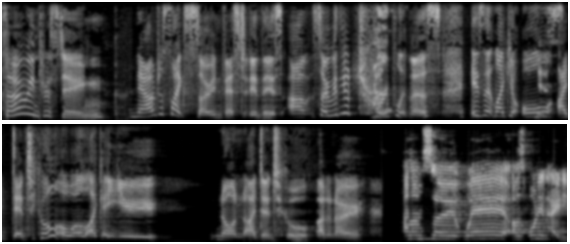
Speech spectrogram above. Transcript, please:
So interesting. now I'm just like so invested in this. Um, so with your tripletness, is it like you're all Yes. identical, or like are you non-identical? I don't know. Um, so where I was born in '84,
